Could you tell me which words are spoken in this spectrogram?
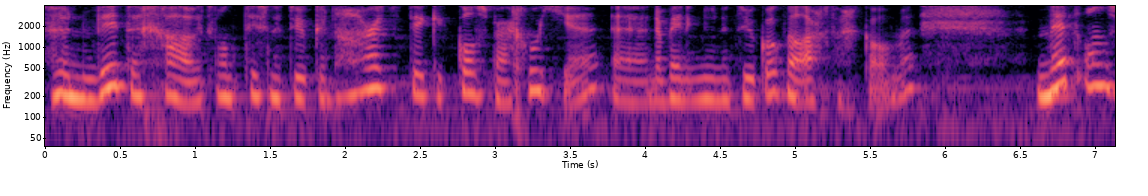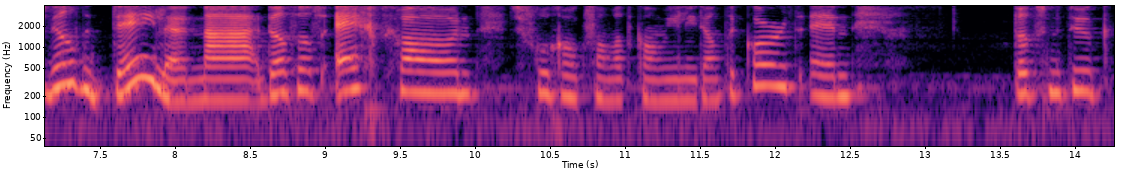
hun witte goud, want het is natuurlijk een hartstikke kostbaar goedje. Uh, daar ben ik nu natuurlijk ook wel achter gekomen. Met ons wilden delen. Nou, dat was echt gewoon. Ze vroegen ook van wat komen jullie dan tekort? En dat is natuurlijk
